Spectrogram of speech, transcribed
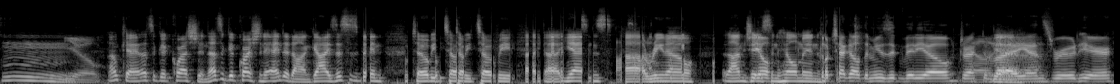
Hmm. yo, Okay, that's a good question. That's a good question to end it on, guys. This has been Toby, Toby, Toby, uh, Jens, uh, Reno. I'm Jason Hillman. Go check out the music video directed Hell by yeah. Jens Rude here,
